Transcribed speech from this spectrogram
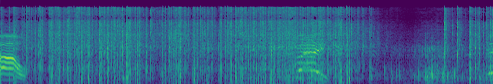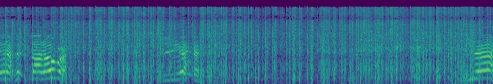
Wow! Hey! Yeah, it's not over! Yeah! Yeah!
